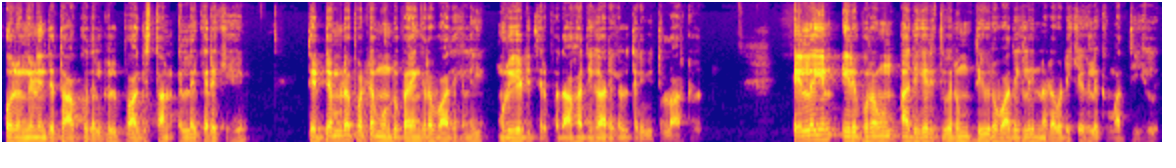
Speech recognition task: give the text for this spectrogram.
ஒருங்கிணைந்த தாக்குதல்கள் பாகிஸ்தான் எல்லைக்கருகே திட்டமிடப்பட்ட மூன்று பயங்கரவாதிகளை முறியடித்திருப்பதாக அதிகாரிகள் தெரிவித்துள்ளார்கள். எல்லையின் இருபுறமும் அதிகரித்து வரும் தீவிரவாதிகளின் நடவடிக்கைகளுக்கு மத்தியில்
